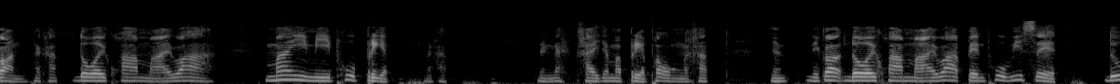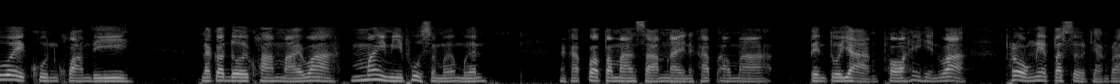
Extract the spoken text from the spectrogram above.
ก่อนนะครับ โดยความหมายว่าไม่มีผู้เปรียบนะครับหนึ่งนะใครจะมาเปรียบพระองค์นะครับ นี้ก็โดยความหมายว่าเป็นผู้วิเศษด้วยคุณความดี แล้วก็โดยความหมายว่าไม่มีผู้เสมอเหมือนนะครับ ก็ประมาณสามในนะครับ เอามาเป็นตัวอย่างพอให้เห็นว่าพระองค์เนี่ยประเสริฐอย่างไร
